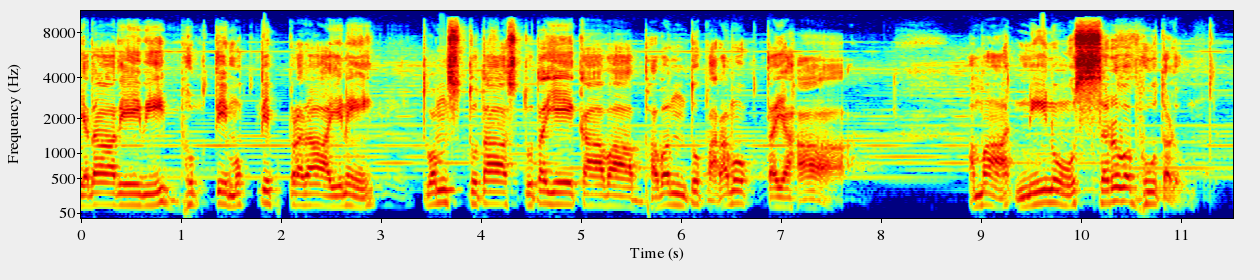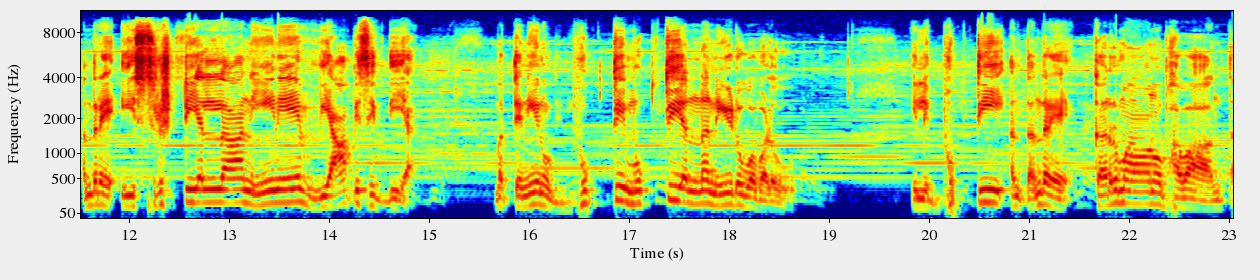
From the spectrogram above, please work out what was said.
ಯದಾ ದೇವಿ ಭುಕ್ತಿ ಮುಕ್ತಿ ಪ್ರದಾಯಿನಿ ತ್ವಂ ಸ್ತುತಾ ಸ್ತುತಯೇ ಕಾವಾ ಭವಂತು ಪರಮೋಕ್ತಯ. ಅಮ್ಮ, ನೀನು ಸರ್ವಭೂತಳು. ಅಂದರೆ ಈ ಸೃಷ್ಟಿಯೆಲ್ಲ ನೀನೇ ವ್ಯಾಪಿಸಿದ್ದೀಯ. ಮತ್ತು ನೀನು ಭುಕ್ತಿ ಮುಕ್ತಿಯನ್ನು ನೀಡುವವಳು. ಇಲ್ಲಿ ಭುಕ್ತಿ ಅಂತಂದರೆ ಕರ್ಮಾನುಭವ ಅಂತ.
